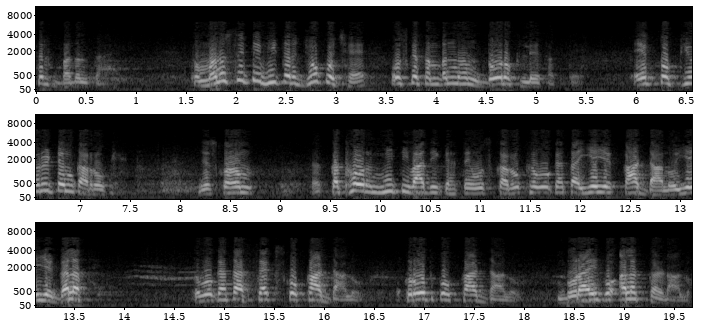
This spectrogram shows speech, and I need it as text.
सिर्फ़ बदलता है। तो मनुष्य के भीतर जो कुछ है, उसके संबंध हम दो रुख ले सकते हैं। एक तो प्यूरिटन का रुख है, जिसको हम कठोर नीतिवादी कहते हैं, उसका रुख है, वो कहता है, ये ये काट डालो, ये ये गलत है। तो वो कहता है, सेक्स को काट डालो, क्रोध को काट डालो, बुराई को अलग कर डालो।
